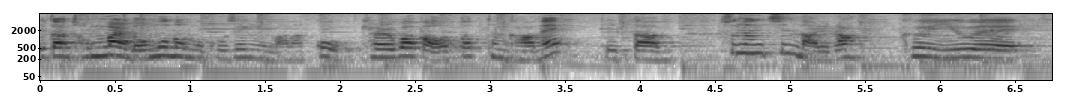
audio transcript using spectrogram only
일단 정말 너무너무 고생이 많았고 결과가 어떻든 간에 일단 수능 친 날이랑 그 이후에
